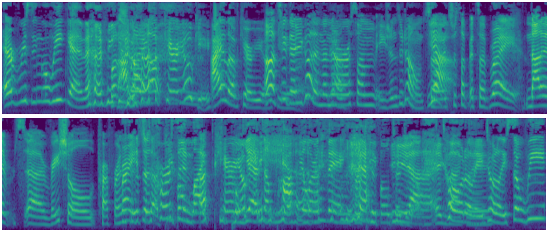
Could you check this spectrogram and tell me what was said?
every single weekend. I mean, But I love karaoke. I love karaoke. Oh, see, there you go. And then there are some Asians who don't. So Yeah. it's just a, it's a Right. not a uh, racial preference. Right, It's, it's just a a person- people like karaoke. Yeah, it's a yeah. popular thing for people to do. yeah, exactly. Totally, totally. So we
